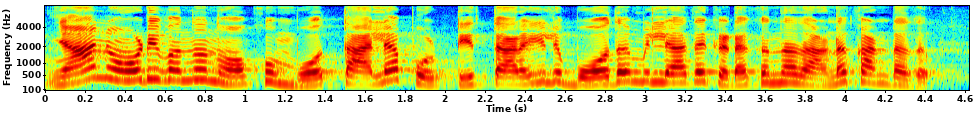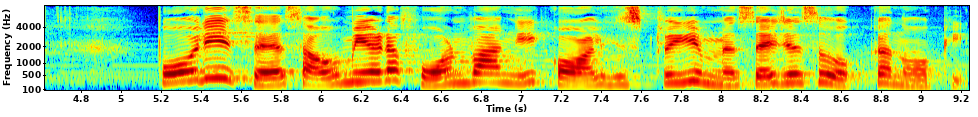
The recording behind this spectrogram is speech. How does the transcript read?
ഞാൻ ഓടി വന്ന് നോക്കുമ്പോൾ തല പൊട്ടി തറയിൽ ബോധമില്ലാതെ കിടക്കുന്നതാണ് കണ്ടത്. പോലീസ് സൗമ്യയുടെ ഫോൺ വാങ്ങി കോൾ ഹിസ്റ്ററിയും മെസ്സേജസും ഒക്കെ നോക്കി.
